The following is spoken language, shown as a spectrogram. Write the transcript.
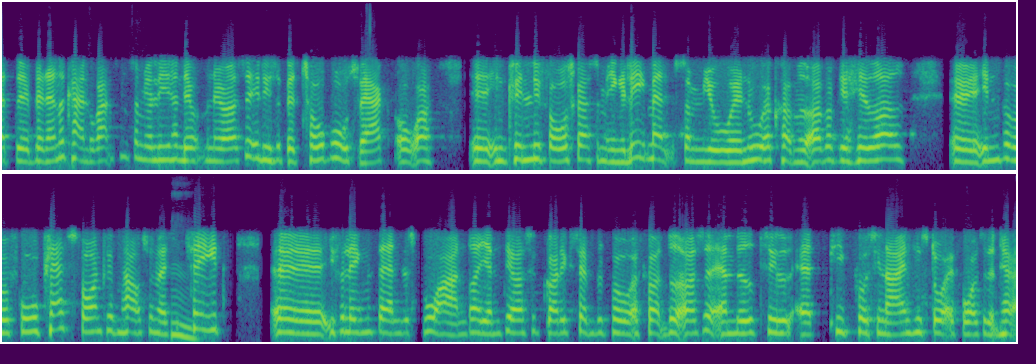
at øh, blandt andet Karin Lorentzen, som jeg lige har nævnt, men jo også Elisabeth Torbros værk over øh, en kvindelig forsker som Inge Lehmann, som jo øh, nu er kommet op og bliver hedret øh, inde på vores frue plads foran Københavns Universitet. Mm. Øh, i forlængelse af Anders Bo og andre, jamen det er også et godt eksempel på, at fondet også er med til at kigge på sin egen historie i forhold til den her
